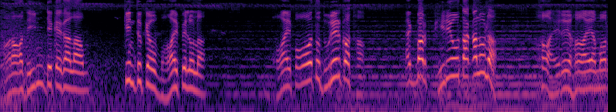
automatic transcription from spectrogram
সারাদিন ডেকে গেলাম কিন্তু কেউ ভয় পেল না। ভয় পাওয়া তো দূরের কথা একবার ফিরেও তাকালো না। হায় রে হায় আমার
